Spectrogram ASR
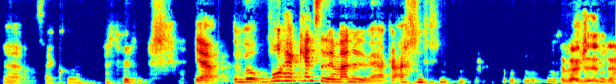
ja, sehr cool. ja, wo, woher kennst du den Wandelwerker? Äh,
